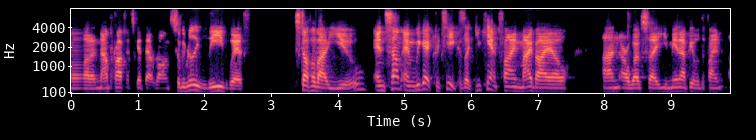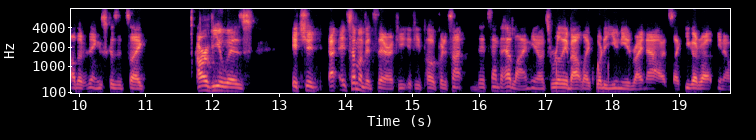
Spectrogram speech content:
a lot of nonprofits get that wrong. So we really lead with stuff about you and some and we get critique because like you can't find my bio on our website. You may not be able to find other things because it's like our view is it should uh, some of it's there if you if you poke but it's not it's not the headline you know it's really about like what do you need right now? It's like you go to you know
